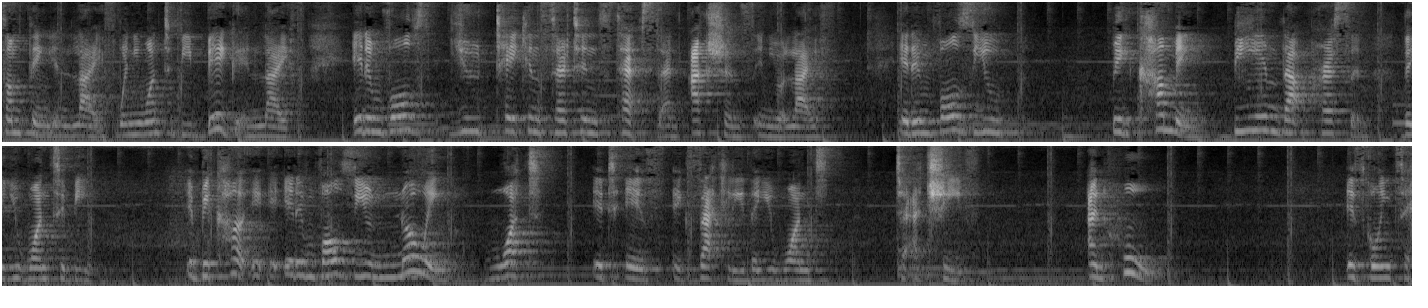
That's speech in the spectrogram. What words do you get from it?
something in life, when you want to be big in life, it involves you taking certain steps and actions in your life. It involves you becoming, being that person that you want to be. It, beca- it, it involves you knowing what it is exactly that you want to achieve. And who is going to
